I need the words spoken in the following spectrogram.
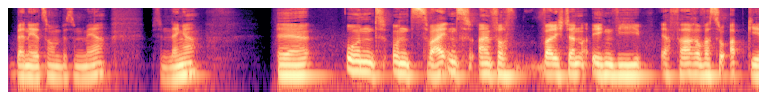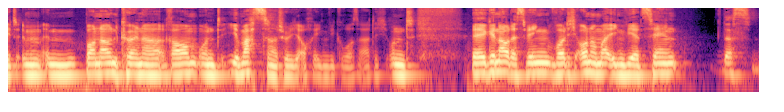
Benne jetzt noch ein bisschen mehr, bisschen länger. Äh, und, und zweitens einfach, weil ich dann irgendwie erfahre, was so abgeht im, im Bonner und Kölner Raum und ihr macht's natürlich auch irgendwie großartig. Und äh, genau, deswegen wollte ich auch noch mal irgendwie erzählen, dass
